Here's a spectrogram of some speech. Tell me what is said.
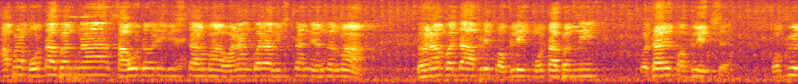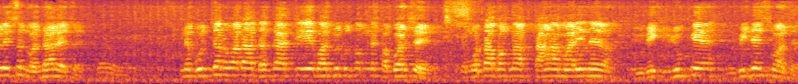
આપણા મોટાભાગના સાઉડવાળી વિસ્તારમાં વણાંગબરા વિસ્તારની અંદરમાં ઘણા બધા આપણી પબ્લિક મોટાભાગની વધારે પબ્લિક છે. પોપ્યુલેશન વધારે છે. ને ગુજરવાળા ડગાટી એ બાજુ તો તમને ખબર છે કે મોટાભાગના તાણા મારીને યુકે વિદેશમાં છે.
